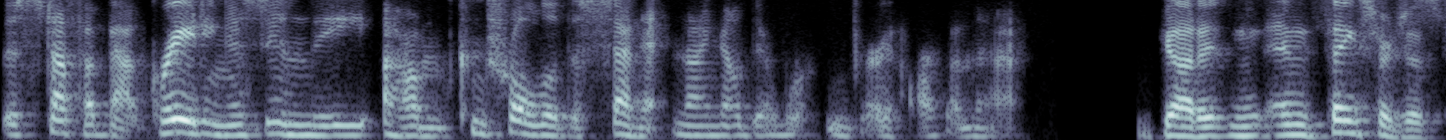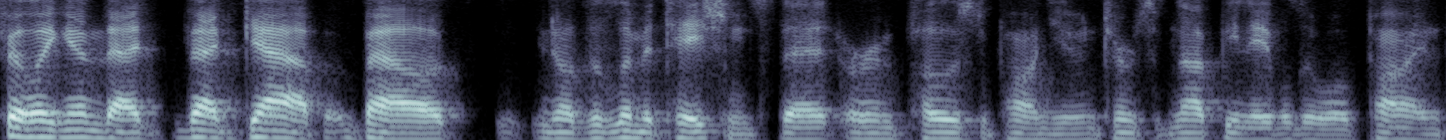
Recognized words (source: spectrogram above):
the stuff about grading is in the um, control of the Senate, and I know they're working very hard on that. Got it. And, and thanks for just filling in that, that gap about, you know, the limitations that are imposed upon you in terms of not being able to opine,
